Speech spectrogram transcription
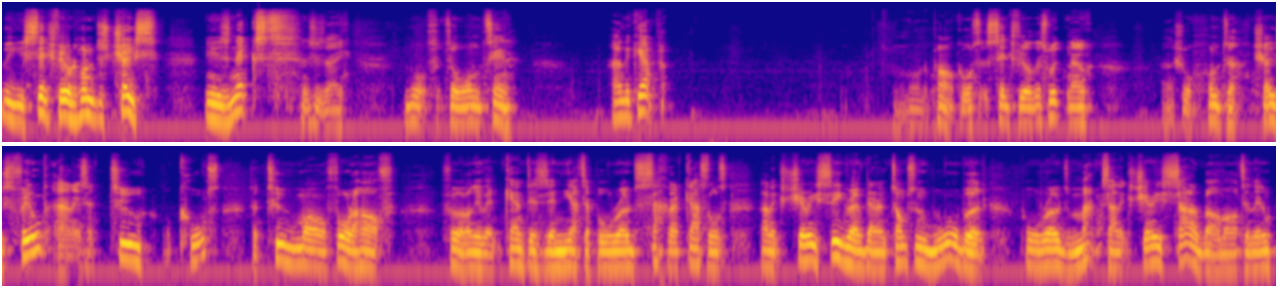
The Sedgefield Hunters Chase is next. This is a 0 to 110 handicap. We're on the park course at Sedgefield this week. No actual Hunter Chase Field, and it's a two course. It's a two mile, four and a half furlong event. Countess Zenyatta, Paul Rhodes, Sakura Castles, Alex Cherry, Seagrave, Darren Thompson, Warbird, Paul Rhodes, Max, Alex Cherry, Salad Bar, Martin Lidham,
